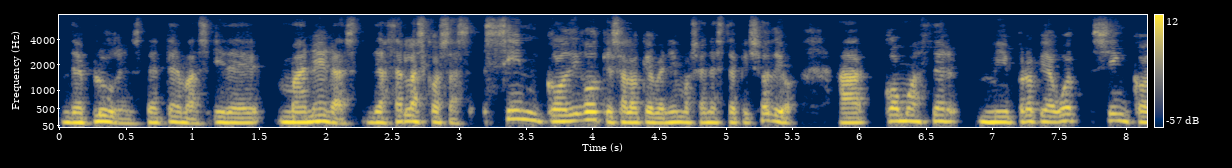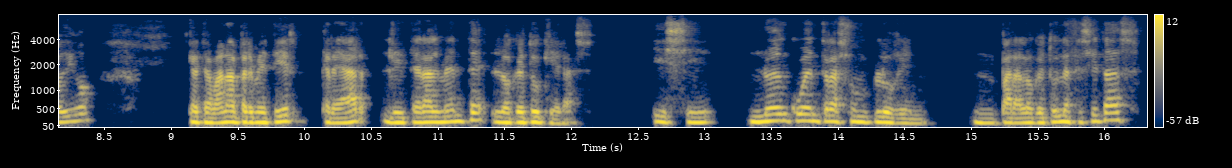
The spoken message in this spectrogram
de plugins, de temas y de maneras de hacer las cosas sin código, que es a lo que venimos en este episodio, a cómo hacer mi propia web sin código, que te van a permitir crear literalmente lo que tú quieras. Y si no encuentras un plugin mm, para lo que tú necesitas,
